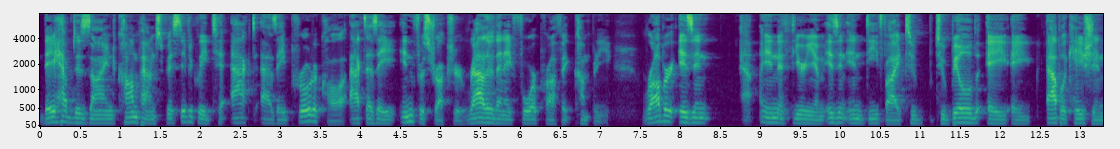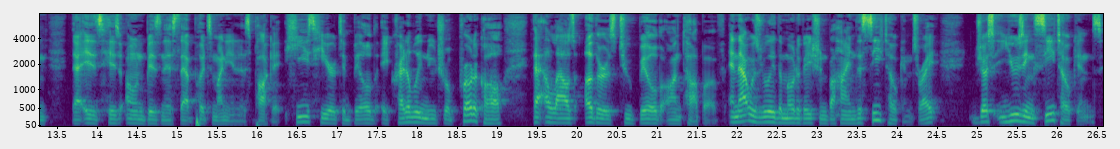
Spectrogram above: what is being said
they have designed Compound specifically to act as a protocol, act as a infrastructure rather than a for-profit company. Robert isn't uh, in Ethereum, isn't in DeFi to to build a, a application that is his own business that puts money in his pocket. He's here to build a credibly neutral protocol that allows others to build on top of. And that was really the motivation behind the C tokens, right? just using C tokens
